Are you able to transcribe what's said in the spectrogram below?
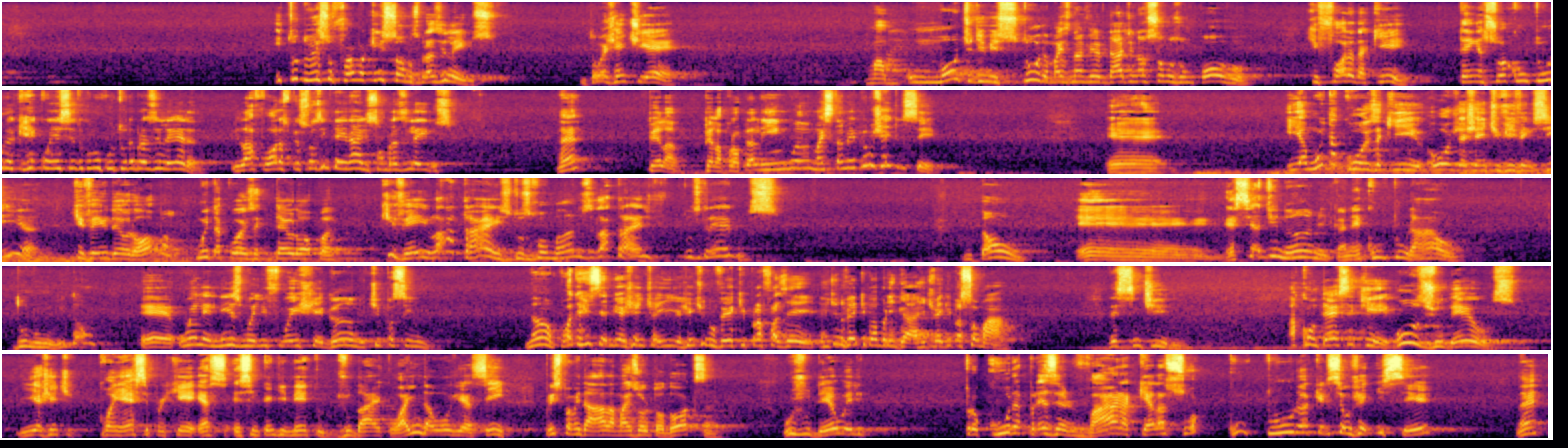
e tudo isso forma quem somos, brasileiros. Então a gente é uma, um monte de mistura, mas na verdade nós somos um povo que fora daqui tem a sua cultura que é reconhecida como cultura brasileira. E lá fora as pessoas entendem, ah, eles são brasileiros, né? Pela, pela própria língua, mas também pelo jeito de ser. É, e há muita coisa que hoje a gente vivencia que veio da Europa, muita coisa da Europa que veio lá atrás dos romanos e lá atrás dos gregos. Então, é, essa é a dinâmica né, cultural do mundo. Então, é, o helenismo ele foi chegando, tipo assim, não, pode receber a gente aí, a gente não veio aqui para fazer, a gente não veio aqui para brigar, a gente veio aqui para somar. Nesse sentido. Acontece que os judeus, e a gente conhece porque esse entendimento judaico ainda hoje é assim, principalmente da ala mais ortodoxa, o judeu ele procura preservar aquela sua cultura, aquele seu jeito de ser, né?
